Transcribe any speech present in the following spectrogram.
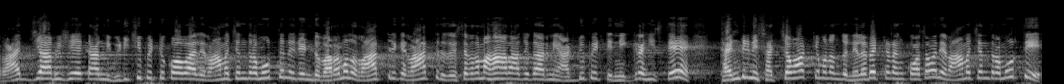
రాజ్యాభిషేకాన్ని విడిచిపెట్టుకోవాలి. రామచంద్రమూర్తిని రెండు వరములు రాత్రికి రాత్రి దశరథ మహారాజు గారిని అడ్డుపెట్టి నిగ్రహిస్తే తండ్రిని సత్యవాక్యమునందు నిలబెట్టడం కోసమని రామచంద్రమూర్తి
